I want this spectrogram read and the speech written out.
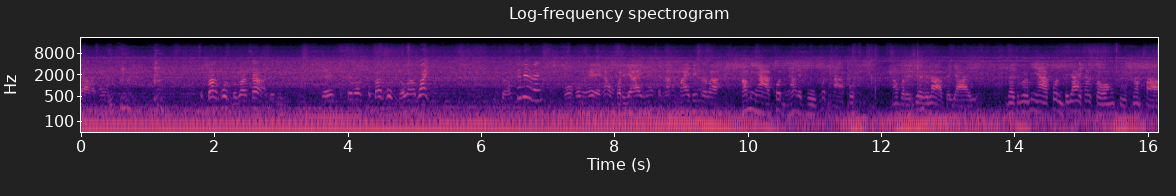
จ้าแต่บางคนก็ว่าซ่าแบบนี้แต่แต่ว่าบางคนก็ว่าไว้ก็ได้ไหมบ่คงแห่เฮาบ่ได้ย้ายนะแต่นะไม่ถึงแบบว่าเฮามีหาคนเฮาได้ปลูกคนหาคน เฮาบ่ได้เสียเวลาไปย้ายเราจะมีหาคนไปย้ายทั้งสองปลูกน้ำปาล์ม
